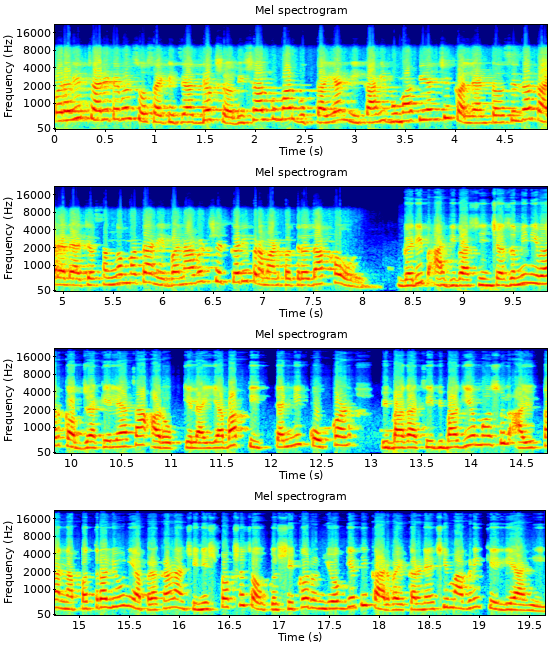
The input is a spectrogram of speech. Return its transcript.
परहित चॅरिटेबल सोसायटीचे अध्यक्ष विशाल कुमार गुप्ता यांनी काही भूमाफियांची कल्याण तहसीलदार कार्यालयाच्या संगमताने बनावट शेतकरी प्रमाणपत्र दाखवून गरीब आदिवासींच्या जमिनीवर कब्जा केल्याचा आरोप केला या बाबतीत त्यांनी कोकण विभागाचे विभागीय महसूल आयुक्तांना पत्र लिहून या प्रकरणाची निष्पक्ष चौकशी करून योग्य ती कारवाई करण्याची मागणी केली आहे.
